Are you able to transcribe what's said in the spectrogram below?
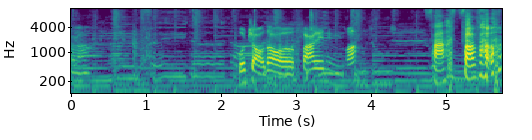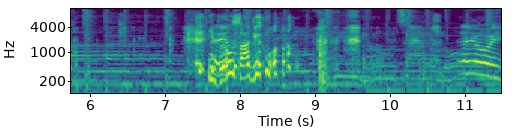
啊，我找到了，发给你们吗？发发发，你不用发给我。哎呦喂！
